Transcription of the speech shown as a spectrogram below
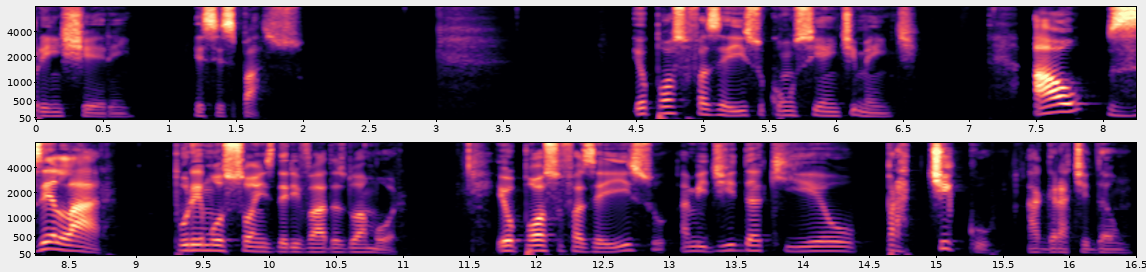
preencherem esse espaço. Eu posso fazer isso conscientemente ao zelar por emoções derivadas do amor. Eu posso fazer isso à medida que eu pratico a gratidão,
